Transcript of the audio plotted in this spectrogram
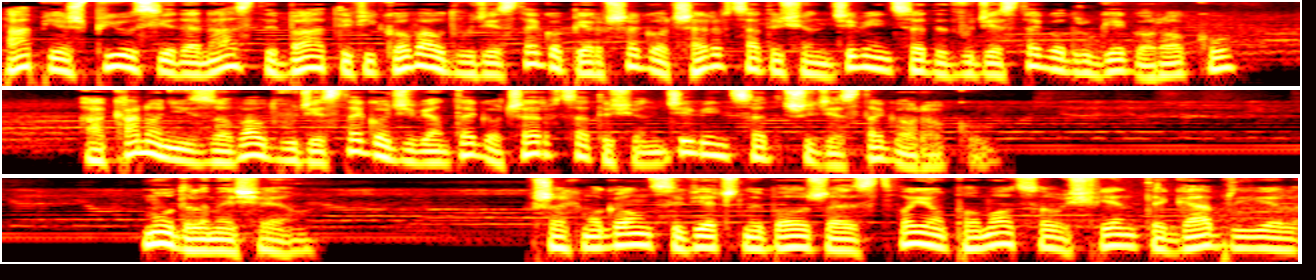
papież Pius XI beatyfikował 21 czerwca 1922 roku, a kanonizował 29 czerwca 1930 roku. Módlmy się. Wszechmogący wieczny Boże, z Twoją pomocą święty Gabriel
